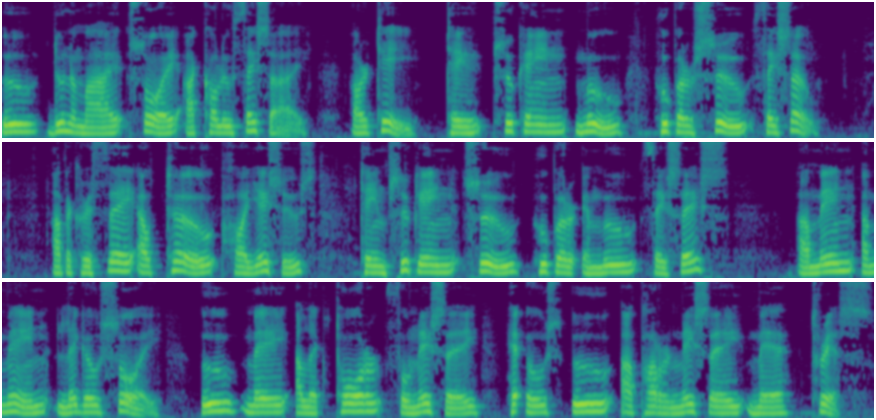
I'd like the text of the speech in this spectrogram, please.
u dunamai soi acoluthesai arti te psukein mu huper su theso apokrithe auto ha Jesus tem psychein su huper emu theses, amen amen lego soi, u me alector phonese, heos u aparnese me tris.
